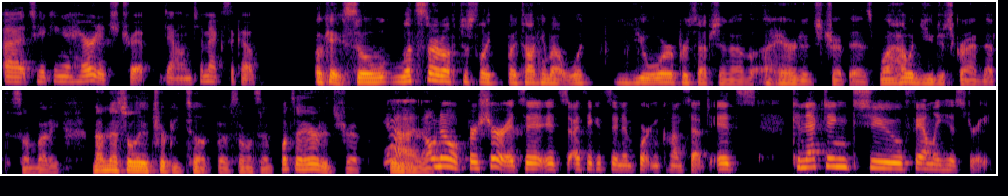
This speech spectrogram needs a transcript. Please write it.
Uh, taking a heritage trip down to Mexico. Okay, so let's start off just like by talking about what your perception of a heritage trip is. Well, how would you describe that to somebody? Not necessarily a trip you took, but if someone said, "What's a heritage trip?" Yeah. Oh no, for sure. It's a, it's. I think it's an important concept. It's connecting to family history.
